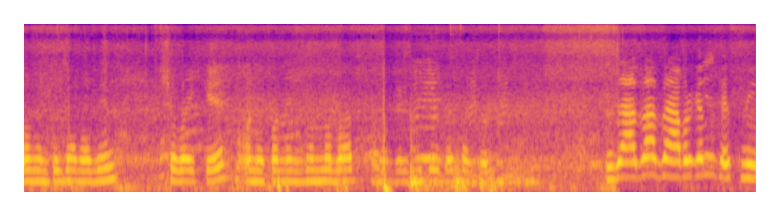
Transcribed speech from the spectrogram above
কমেন্টে জানাবেন। সবাইকে অনেক অনেক ধন্যবাদ আমাদের ভিডিও দেখার জন্য। যা যা যা, আবার গেল কেসনি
